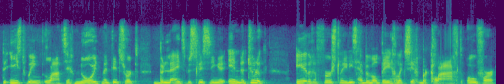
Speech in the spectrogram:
De East Wing laat zich nooit met dit soort beleidsbeslissingen in. Natuurlijk. Eerdere first ladies hebben wel degelijk zich beklaagd over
